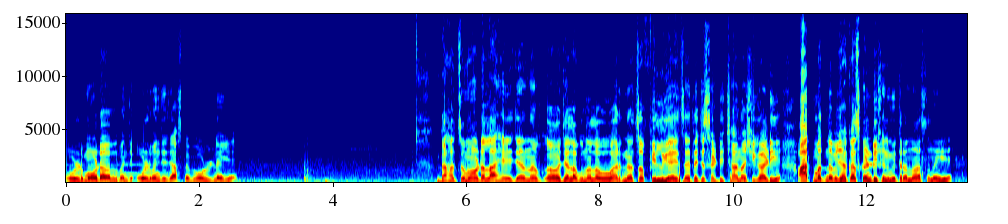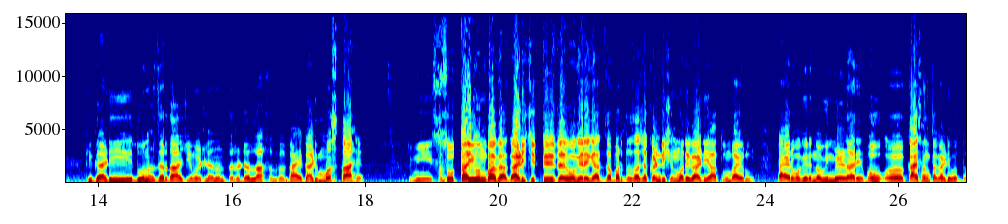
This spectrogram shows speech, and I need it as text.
ओल्ड मॉडल म्हणजे ओल्ड म्हणजे जास्त बी ओल्ड नाही आहे दहाचं मॉडल आहे ज्यांना ज्याला कुणाला भरण्याचं फील घ्यायचं आहे त्याच्यासाठी छान अशी गाडी आहे. आतमधनं बी झकास कंडिशन मित्रांनो असं नाही आहे की गाडी दोन हजार दहाची म्हटल्यानंतर डल्ला असेल का काय? गाडी मस्त आहे. तुम्ही स्वतः येऊन बघा गाडीची टेस्ट ड्राईव्ह वगैरे घ्या. जबरदस्त अशा कंडिशनमध्ये गाडी आतून बाहेरून टायर वगैरे नवीन मिळणार आहे. भाऊ काय सांगता गाडीबद्दल?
